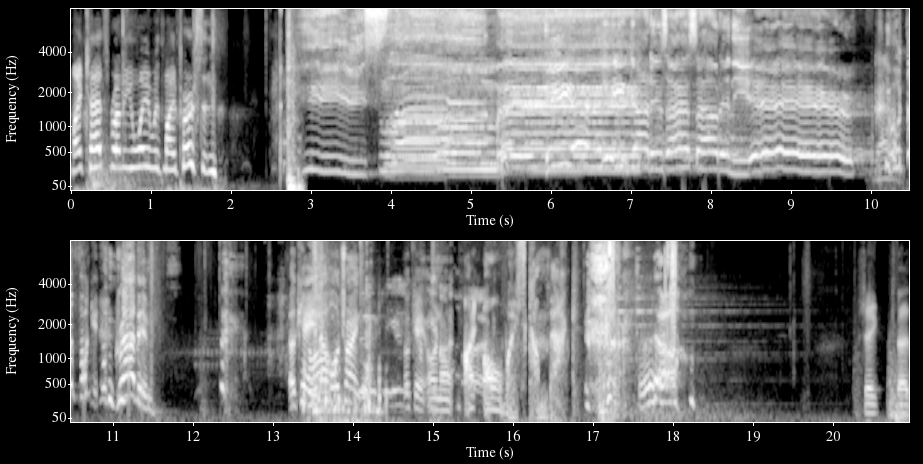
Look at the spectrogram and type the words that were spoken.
My cat's running away with my person. He slumbered. He got his ass out in the air. What the fuck? Grab him. Okay, oh, now hold triangle. Okay, or not. I always come back. Shake that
